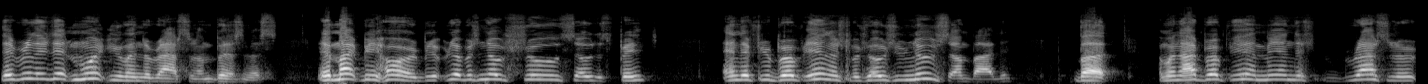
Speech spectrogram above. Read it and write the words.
they really didn't want you in the wrestling business. It might be hard, but there was no shoes, so to speak. And if you broke in, it's because you knew somebody. But when I broke in, me and this wrestler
